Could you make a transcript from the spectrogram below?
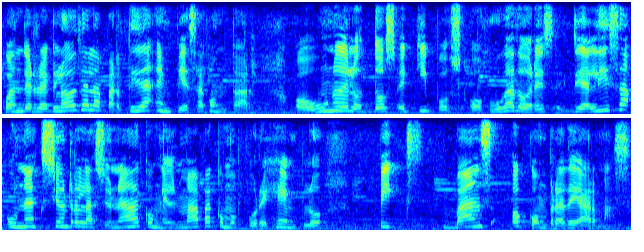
cuando el reloj de la partida empieza a contar o uno de los dos equipos o jugadores realiza una acción relacionada con el mapa como por ejemplo picks, bans o compra de armas.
